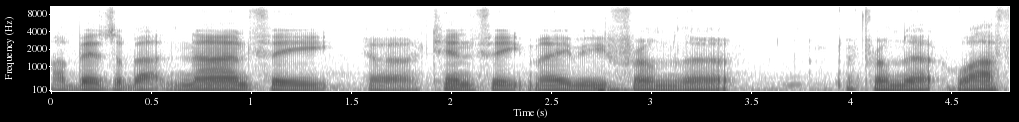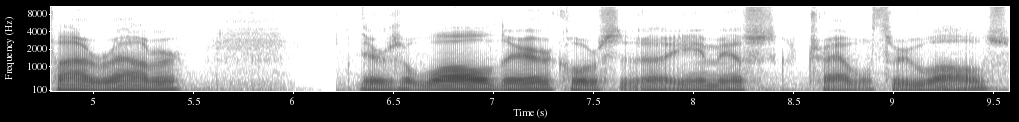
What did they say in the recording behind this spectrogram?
my bed's about nine feet, uh, ten feet maybe from the from that Wi-Fi router. There's a wall there. Of course, uh, EMFs travel through walls.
